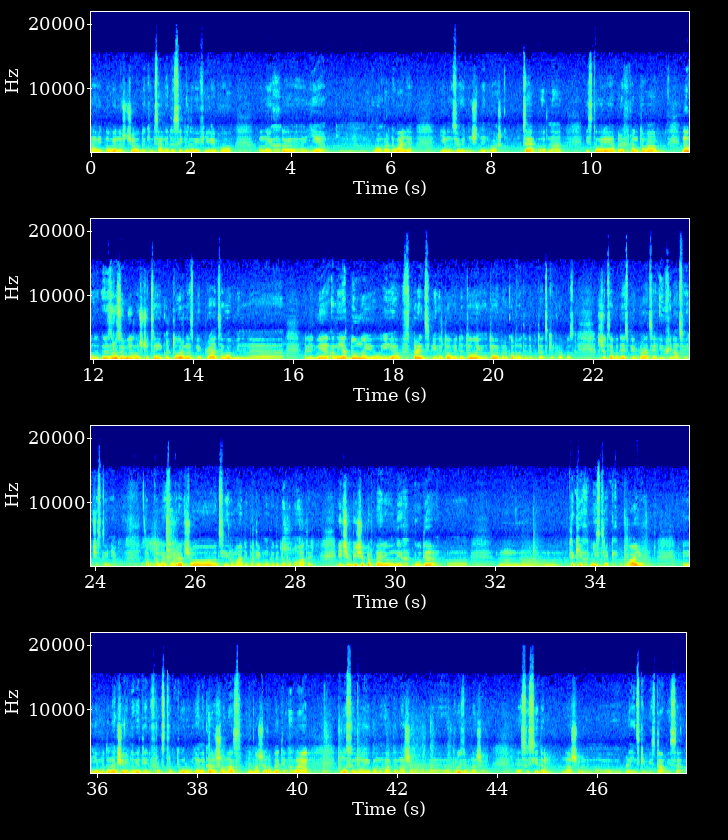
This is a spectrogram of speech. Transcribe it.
навіть новину, що до кінця не досиділи в ефірі, бо у них є бомбардування, їм на сьогоднішній день важко. Це одна історія прифронтова. Ну, зрозуміло, що це і культурна співпраця, обмін е, людьми, але я думаю, і я в принципі готовий до того і готовий переконувати депутатський корпус, що це буде співпраця і у фінансовій частині. Тобто не секрет, що цій громаді потрібно буде допомагати. І чим більше партнерів у них буде е, таких міст, як Миколаїв, їм буде легше відновити інфраструктуру. Я не кажу, що у нас нема що робити, але мусимо і допомагати нашим е, друзям, нашим е, сусідам, нашим е, українським містам і селам.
